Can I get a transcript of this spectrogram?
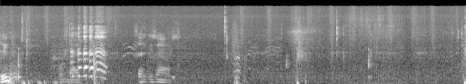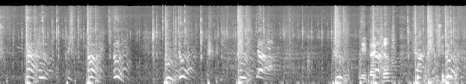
Dude. Take his ass. Deep action? Should have,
